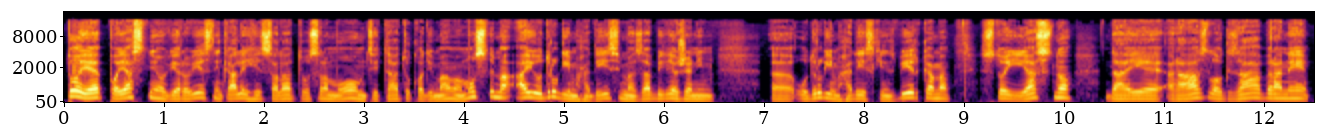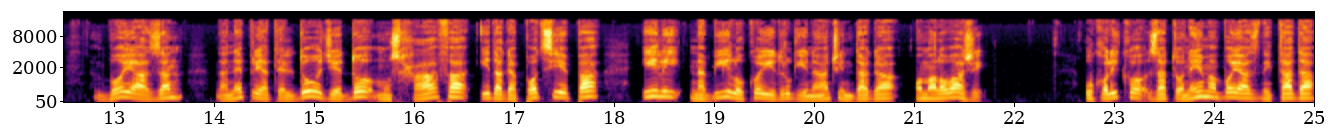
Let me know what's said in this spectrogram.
To je pojasnio vjerovjesnik alihi salatu wasalam u ovom citatu kod imama muslima, a i u drugim hadisima zabilježenim uh, u drugim hadijskim zbirkama stoji jasno da je razlog zabrane bojazan da neprijatelj dođe do mushafa i da ga pocijepa ili na bilo koji drugi način da ga omalovaži. Ukoliko zato nema bojazni, tada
